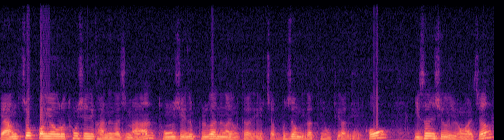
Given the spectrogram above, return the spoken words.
양쪽 방향으로 통신이 가능하지만 동시에는 불가능한 형태가 되겠죠. 무전기 같은 형태가 되겠고 이선식을 이용하죠.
